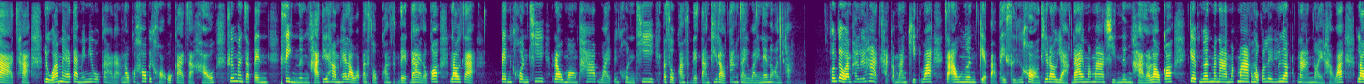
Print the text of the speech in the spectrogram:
กาสค่ะ หรือว่าแม้แต่ไม่มีโอกาสอะเราก็เข้าไปขอโอกาสจากเขา ซึ่งมันจะเป็นสิ่งหนึ่งค่ะที่ทำให้เราอะประสบความสำเร็จได้ แล้วก็เราจะเป็นคนที่เรามองภาพไว้เป็นคนที่ประสบความสำเร็จตามที่เราตั้งใจไว้แน่นอนค่ะ คนเกิดวันพฤหัสค่ะกำลังคิดว่าจะเอาเงินเก็บอะไปซื้อของที่เราอยากได้มากๆชิ้นหนึ่งค่ะ แล้วเราก็เก็บเงินมานานมากๆ เราก็เลยเลือกนานหน่อยค่ะว่า เรา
